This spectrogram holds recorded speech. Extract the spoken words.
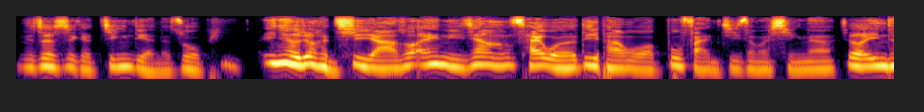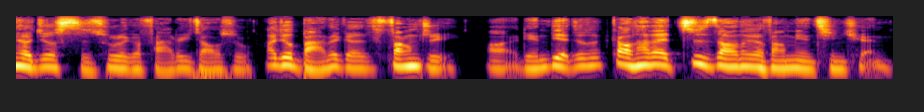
因为这是一个经典的作品英特尔就很气呀、啊，说：“哎，你这样踩我的地盘，我不反击怎么行呢？”就英特尔就使出了一个法律招数，他就把那个 Foundry 啊，联电就是告他在制造那个方面侵权。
